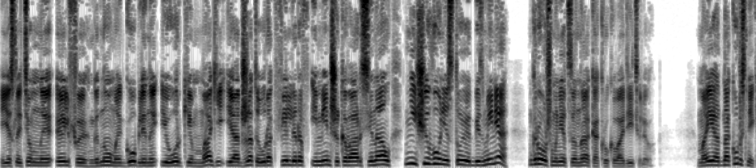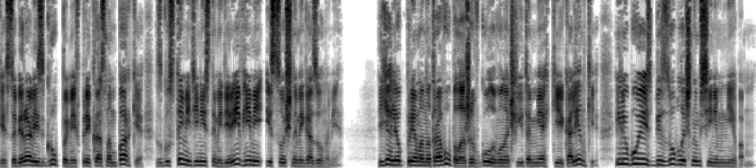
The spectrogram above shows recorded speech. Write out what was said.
Если темные эльфы, гномы, гоблины и орки, маги и отжатый у Рокфеллеров и Меньшикова арсенал ничего не стоят без меня, грош мне цена как руководителю. Мои однокурсники собирались группами в прекрасном парке с густыми тенистыми деревьями и сочными газонами. Я лег прямо на траву, положив голову на чьи-то мягкие коленки и любуясь безоблачным синим небом.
